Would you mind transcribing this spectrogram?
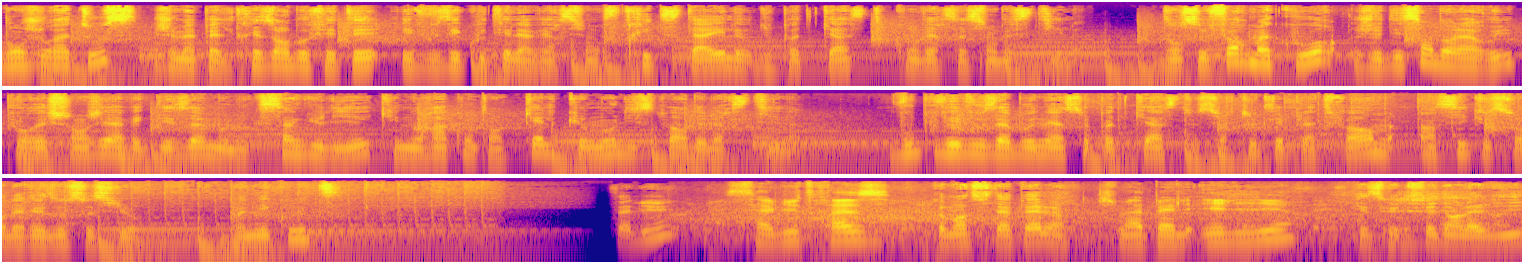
Bonjour à tous, je m'appelle Trésor Beaufetté et vous écoutez la version street style du podcast Conversation de style. Dans ce format court, je descends dans la rue pour échanger avec des hommes au look singulier qui nous racontent en quelques mots l'histoire de leur style. Vous pouvez vous abonner à ce podcast sur toutes les plateformes ainsi que sur les réseaux sociaux. Bonne écoute Salut Salut 13, Comment tu t'appelles? Je m'appelle Elie, Qu'est-ce que tu fais dans la vie?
